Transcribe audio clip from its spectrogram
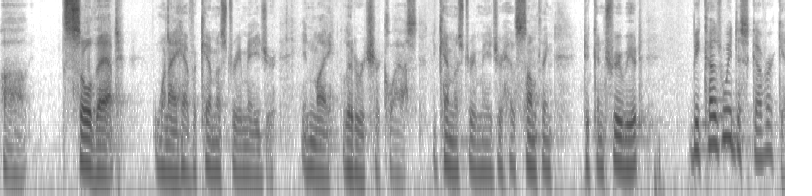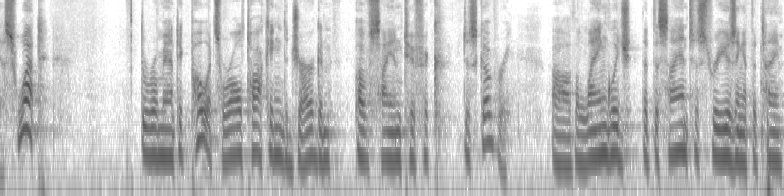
Uh, so that when I have a chemistry major in my literature class. The chemistry major has something to contribute because we discover, guess what? The Romantic poets were all talking the jargon of scientific discovery. Uh, the language that the scientists were using at the time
